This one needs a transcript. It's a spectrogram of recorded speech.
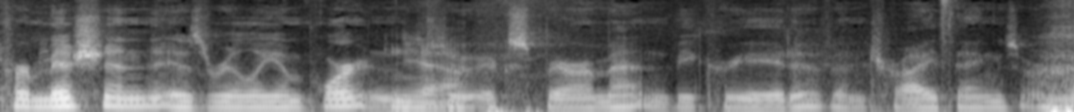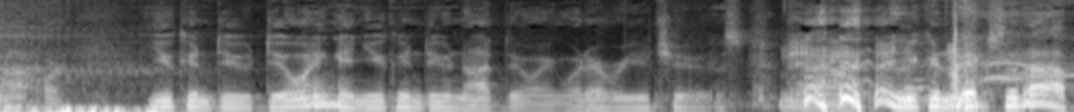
permission is really important Yeah. to experiment and be creative and try things or not. Or you can do doing and you can do not doing, whatever you choose. yeah, you can mix it up.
